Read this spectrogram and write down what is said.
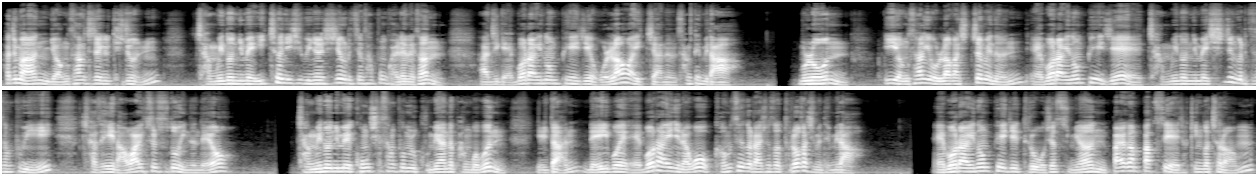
하지만 영상 제작일 기준 장민호님의 2022년 시즌 그리팅 상품 관련해선 아직 에버라인 홈페이지에 올라와 있지 않은 상태입니다. 물론 이 영상이 올라간 시점에는 에버라인 홈페이지에 장민호님의 시즌 그리팅 상품이 자세히 나와 있을 수도 있는데요. 장민호님의 공식 상품을 구매하는 방법은 일단 네이버에 에버라인이라고 검색을 하셔서 들어가시면 됩니다. 에버라인 홈페이지에 들어오셨으면 빨간 박스에 적힌 것처럼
